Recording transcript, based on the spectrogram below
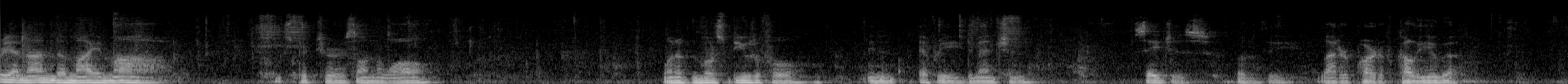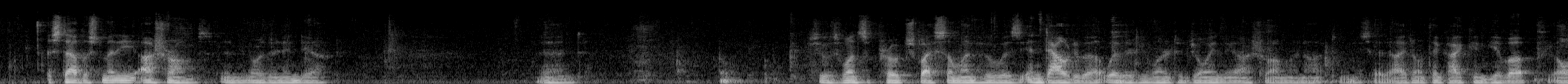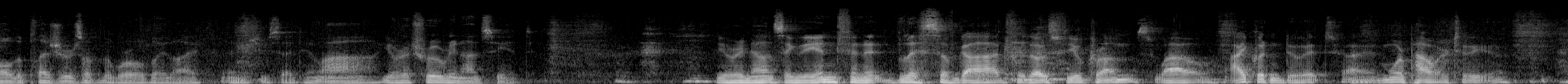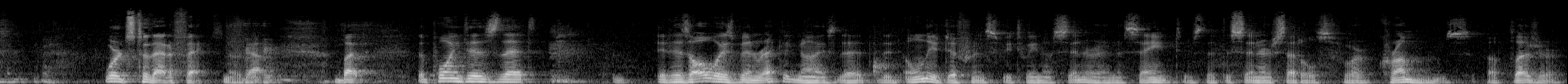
Sri Anandamayi Ma, whose picture is on the wall. One of the most beautiful in every dimension sages of the latter part of Kali Yuga. Established many ashrams in northern India. And she was once approached by someone who was in doubt about whether he wanted to join the ashram or not. And he said, I don't think I can give up all the pleasures of the worldly life. And she said to him, Ah, you're a true renunciate. You're renouncing the infinite bliss of God for those few crumbs. Wow, I couldn't do it. I, more power to you. Words to that effect, no doubt. But the point is that it has always been recognized that the only difference between a sinner and a saint is that the sinner settles for crumbs of pleasure,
